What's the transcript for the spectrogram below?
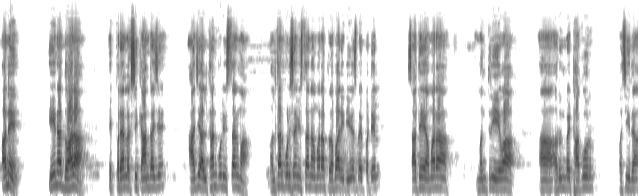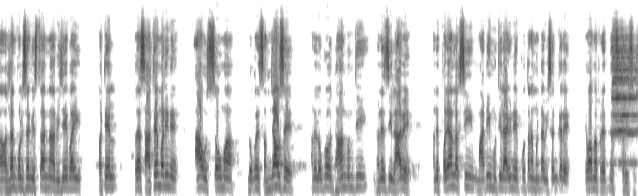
અને એના દ્વારા એક પર્યાવરણલક્ષી કામ થાય છે. આજે અલથાન પોલીસ વિસ્તારમાં અલથાન પોલીસ વિસ્તારના અમારા પ્રભારી દિવેશભાઈ પટેલ સાથે અમારા મંત્રી એવા અરુણભાઈ ઠાકુર, પછી રા- અલથાન પોલીસ વિસ્તારના વિજયભાઈ પટેલ બધા સાથે મળીને આ ઉત્સવમાં લોકોને સમજાવશે અને લોકો ધામધૂમથી ગણેશજી લાવે અને પર્યાવરણલક્ષી માટી મૂર્તિ લાવીને પોતાના મંડા વિસર્જન કરે એવા અમે પ્રયત્ન કરીશું.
